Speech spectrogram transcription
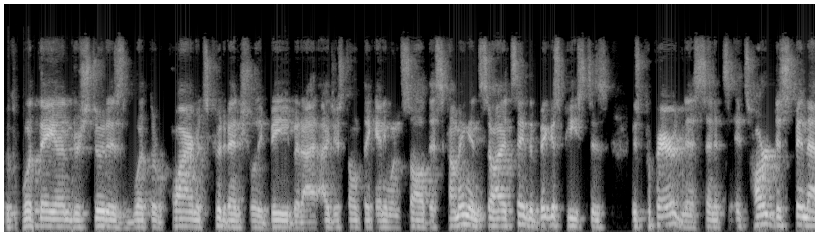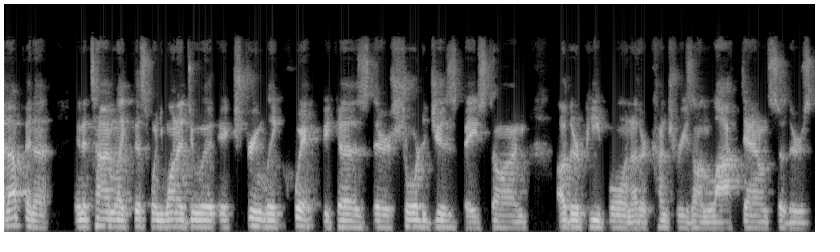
with what they understood is what the requirements could eventually be. But I, I, just don't think anyone saw this coming. And so I'd say the biggest piece is is preparedness, and it's it's hard to spin that up in a in a time like this when you want to do it extremely quick because there's shortages based on other people and other countries on lockdown. So there's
